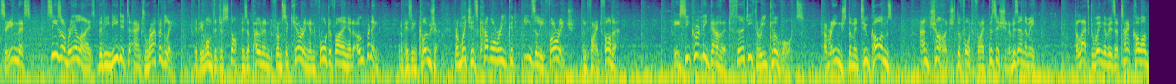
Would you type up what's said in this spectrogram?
Seeing this, Caesar realized that he needed to act rapidly if he wanted to stop his opponent from securing and fortifying an opening from his enclosure from which his cavalry could easily forage and find fodder. He secretly gathered 33 cohorts, arranged them in two columns, and charged the fortified position of his enemy. The left wing of his attack column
